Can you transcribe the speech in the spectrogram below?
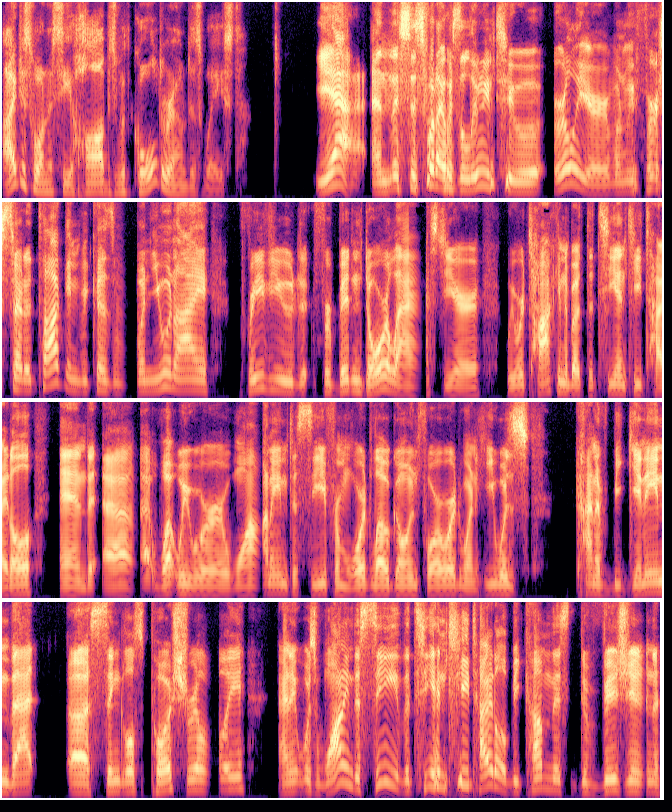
I just want to see Hobbs with gold around his waist. Yeah, and this is what I was alluding to earlier when we first started talking because when you and I previewed Forbidden Door last year, we were talking about the TNT title and uh, what we were wanting to see from Wardlow going forward when he was kind of beginning that uh, singles push, really. And it was wanting to see the TNT title become this division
